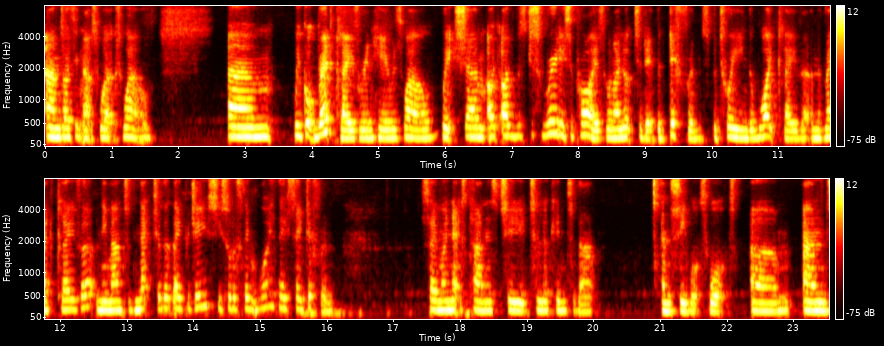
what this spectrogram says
and I think that's worked well. Um, we've got red clover in here as well, which um, I, I, was just really surprised when I looked at it, the difference between the white clover and the red clover and the amount of nectar that they produce. You sort of think, why are they so different? So my next plan is to, to look into that and see what's what. Um, and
